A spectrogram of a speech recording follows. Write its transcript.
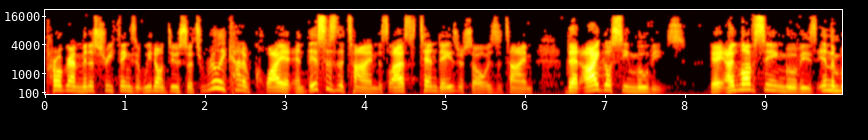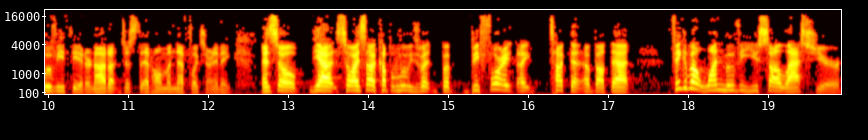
program ministry things that we don't do, so it's really kind of quiet. And this is the time, this last 10 days or so, is the time that I go see movies. Okay, I love seeing movies in the movie theater, not uh, just at home on Netflix or anything. And so, yeah, so I saw a couple movies, but but before I, I talk that, about that, think about one movie you saw last year,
